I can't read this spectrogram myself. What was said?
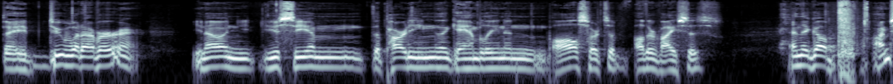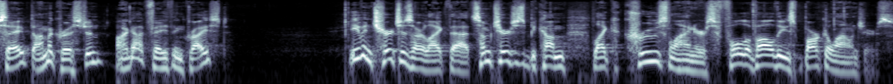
they do whatever, you know, and you, you see them, the partying, the gambling, and all sorts of other vices. And they go, I'm saved. I'm a Christian. I got faith in Christ. Even churches are like that. Some churches become like cruise liners full of all these Barcaloungers.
